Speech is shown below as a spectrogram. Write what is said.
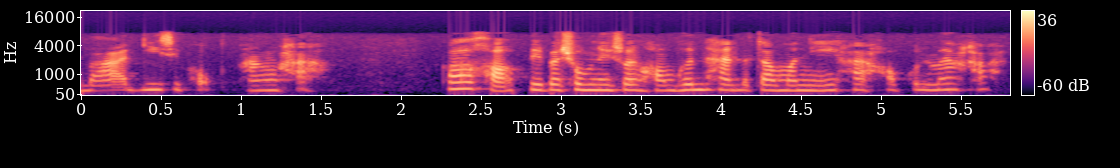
4 บาท 26ตังค์ค่ะ ก็ขอปิดประชุมในส่วนของพื้นฐานประจำวันนี้ค่ะ ขอบคุณมากค่ะ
